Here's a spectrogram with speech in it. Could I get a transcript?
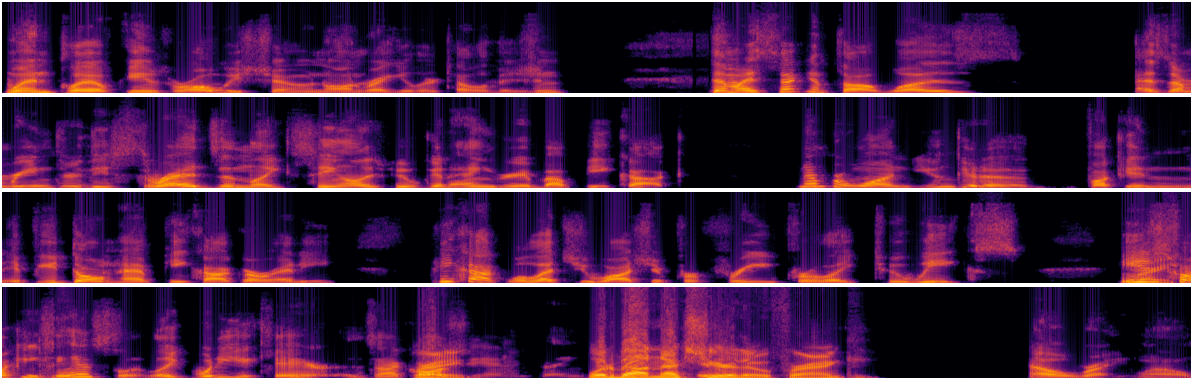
when playoff games were always shown on regular television. Then my second thought was, as I'm reading through these threads and like seeing all these people get angry about Peacock, number one, you can get a fucking if you don't have Peacock already, Peacock will let you watch it for free for like two weeks. You just fucking cancel it. Like, what do you care? It's not Right. costing you anything. What about next It- year though, Frank? Oh, right. Well,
